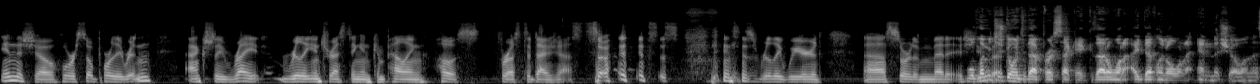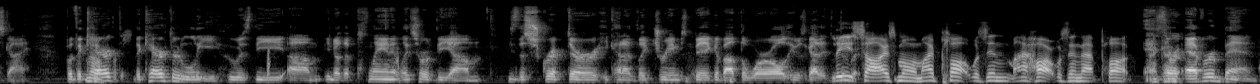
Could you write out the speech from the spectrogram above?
in the show who are so poorly written actually write really interesting and compelling hosts for us to digest. So it's this it's this really weird uh, sort of meta issue. Well, let me just go into that for a second because I don't want I definitely don't want to end the show on this guy. But the character the character Lee, who is the um, you know the planet like sort of the um, he's the scripter. He kind of like dreams big about the world. He was a guy that Lee the, Sizemore. My plot was in my heart was in that plot. Has okay. there ever been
